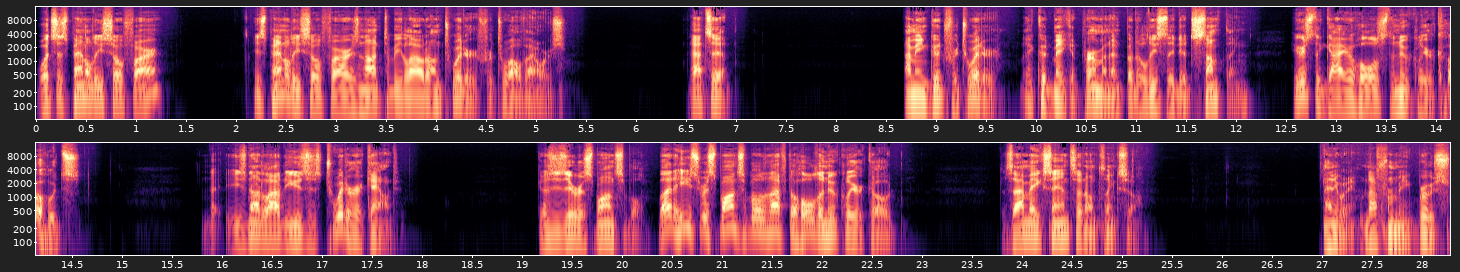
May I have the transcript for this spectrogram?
What's his penalty so far? His penalty so far is not to be allowed on Twitter for 12 hours. That's it. I mean, good for Twitter. They could make it permanent, but at least they did something. Here's the guy who holds the nuclear codes. He's not allowed to use his Twitter account because he's irresponsible. But he's responsible enough to hold a nuclear code. Does that make sense? I don't think so. Anyway, enough from me. Bruce.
